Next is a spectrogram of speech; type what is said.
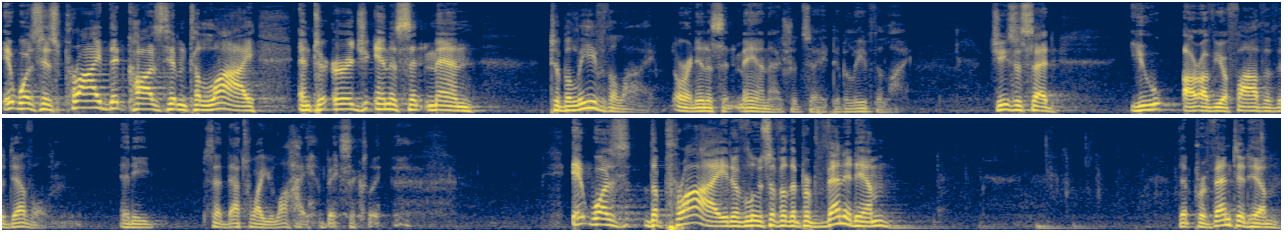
It was his pride that caused him to lie and to urge innocent men to believe the lie, or an innocent man, I should say, to believe the lie. Jesus said, You are of your father, the devil. And he said, That's why you lie, basically. It was the pride of Lucifer that prevented him that prevented him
